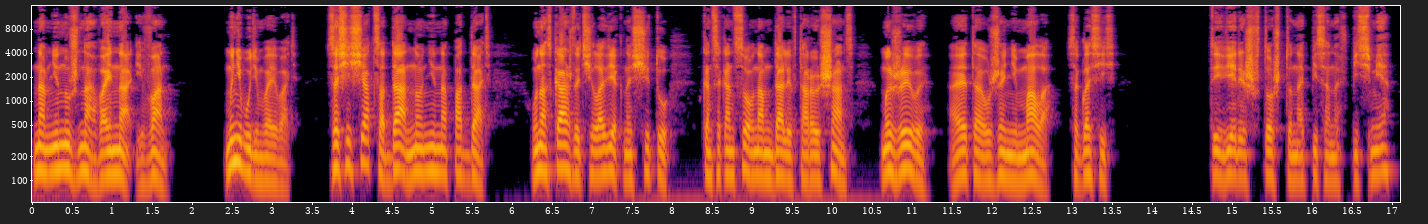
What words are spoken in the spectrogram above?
Нам не нужна война, Иван. Мы не будем воевать. Защищаться – да, но не нападать. У нас каждый человек на счету. В конце концов, нам дали второй шанс. Мы живы, а это уже немало, согласись. Ты веришь в то, что написано в письме?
